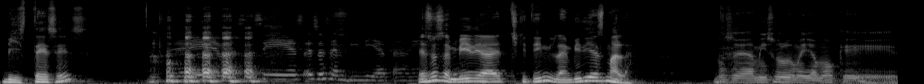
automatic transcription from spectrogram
bisteces. Eh, pues, sí, es- eso es envidia también. Eso es envidia, eh, chiquitín, y la envidia es mala. No sé, a mí solo me llamó que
